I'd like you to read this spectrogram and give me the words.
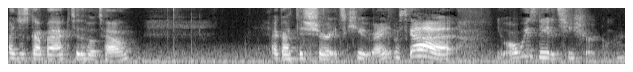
I just got back to the hotel. I got this shirt. It's cute, right? Scott, you always need a t-shirt. Okay?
